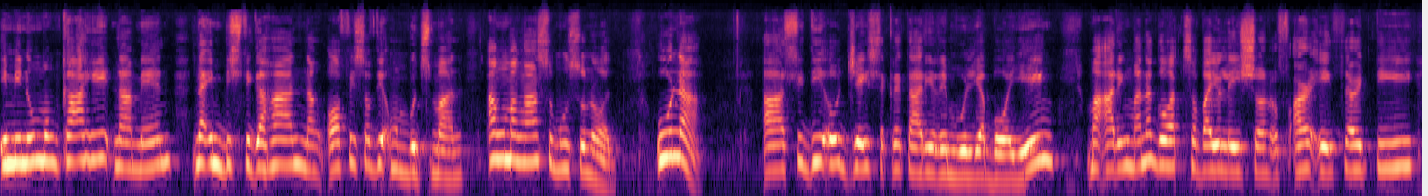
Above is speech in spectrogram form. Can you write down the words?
iminumungkahi namin na imbestigahan ng Office of the Ombudsman ang mga sumusunod. Una, Ah, si DOJ Secretary Remulla Boying maaring managot sa violation of RA 3019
